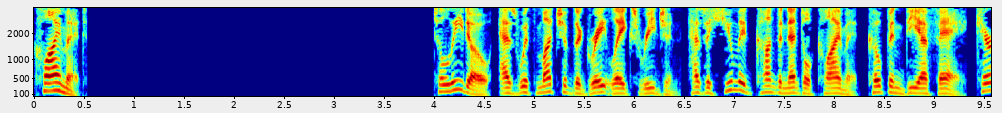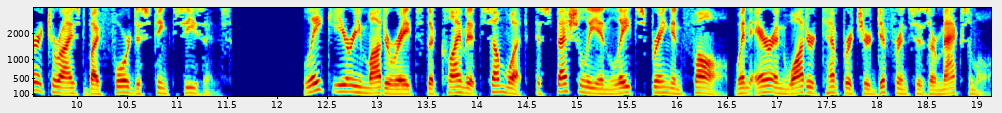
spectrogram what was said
Climate Toledo, as with much of the Great Lakes region, has a humid continental climate Köppen DFA, characterized by four distinct seasons. Lake Erie moderates the climate somewhat, especially in late spring and fall, when air and water temperature differences are maximal.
